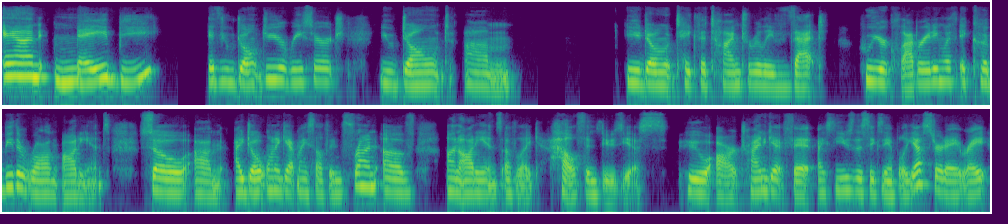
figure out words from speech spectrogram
and maybe if you don't do your research, you don't um, you don't take the time to really vet who you're collaborating with, it could be the wrong audience. So um, I don't want to get myself in front of an audience of like health enthusiasts who are trying to get fit. I used this example yesterday, right?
